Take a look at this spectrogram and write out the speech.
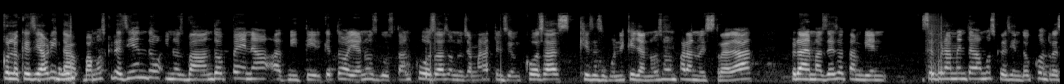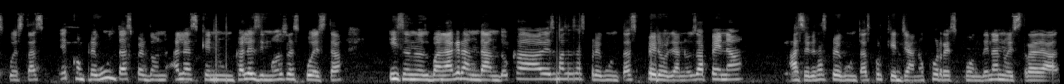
con lo que decía ahorita, vamos creciendo y nos va dando pena admitir que todavía nos gustan cosas o nos llaman la atención cosas que se supone que ya no son para nuestra edad, pero además de eso también seguramente vamos creciendo con respuestas, eh, con preguntas, perdón, a las que nunca les dimos respuesta y se nos van agrandando cada vez más esas preguntas, pero ya nos da pena hacer esas preguntas porque ya no corresponden a nuestra edad.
